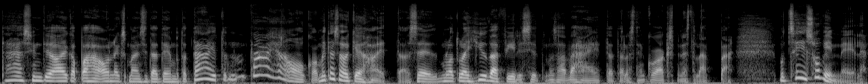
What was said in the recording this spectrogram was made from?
tämä syntyy aika paha, onneksi mä en sitä tee, mutta tämä juttu, no, tämä on ihan ok, mitä se oikein haittaa? Se, mulla tulee hyvä fiilis, että mä saan vähän heittää tällaista niin kaksi läppää, mutta se ei sovi meille.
